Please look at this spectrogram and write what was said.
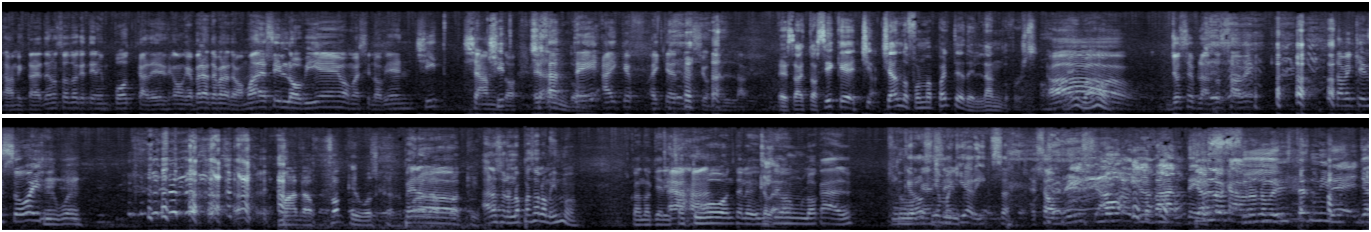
amistades de nosotros que tienen podcast, es como que espérate, espérate, vamos a decirlo bien, vamos a decirlo bien, cheat chando. Esa Chitchando. T hay que, hay que mencionarla. Exacto, así que Chichando forma parte del Landoverse. Ah, Joseph Blando sabe, sabe quién soy. Sí, güey. Motherfucker, Oscar. Pero a nosotros nos pasa lo mismo. Cuando Kiaritza Ajá. estuvo en televisión Claro. local. ¿Quién tuvo que se llama Kiaritza? Eso mismo iba a Dios lo cabrón, no me diste ni, yo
